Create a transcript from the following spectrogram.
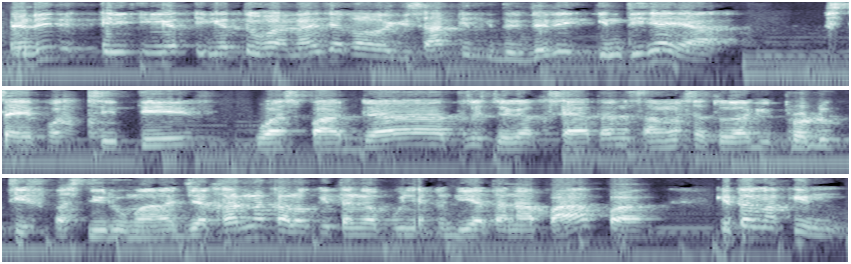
Jadi ingat-ingat Tuhan aja kalau lagi sakit gitu. Jadi intinya ya stay positif, waspada, terus jaga kesehatan sama satu lagi produktif pas di rumah aja. Karena kalau kita nggak punya kegiatan apa-apa, kita makin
